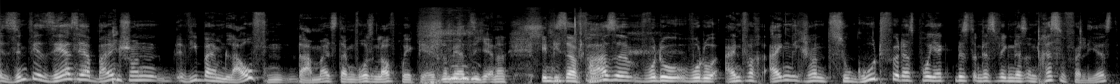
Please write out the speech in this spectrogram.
Sind wir sehr, sehr bald schon wie beim Laufen damals, deinem großen Laufprojekt, die Älteren werden sich erinnern, in dieser Phase, wo du, wo du einfach eigentlich schon zu gut für das Projekt bist und deswegen das Interesse verlierst?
